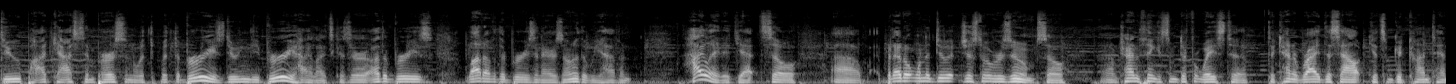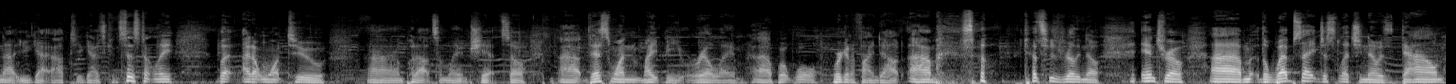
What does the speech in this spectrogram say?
do podcasts in person with with the breweries, doing the brewery highlights because there are other breweries, a lot of other breweries in Arizona that we haven't highlighted yet. So, uh, but I don't want to do it just over Zoom. So. I'm trying to think of some different ways to, to kind of ride this out, get some good content out you got out to you guys consistently, but I don't want to um, put out some lame shit. So uh, this one might be real lame, uh, but we'll we're gonna find out. Um, so guess there's really no intro. Um, the website, just to let you know, is down.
